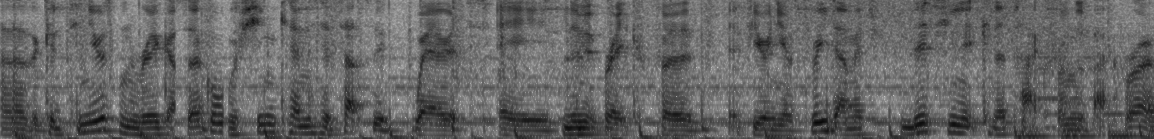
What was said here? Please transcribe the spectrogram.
and has a continuous and rear circle with Shinken Hissatsu, where it's a limit break for if you only have 3 damage, this unit can attack from the back row.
